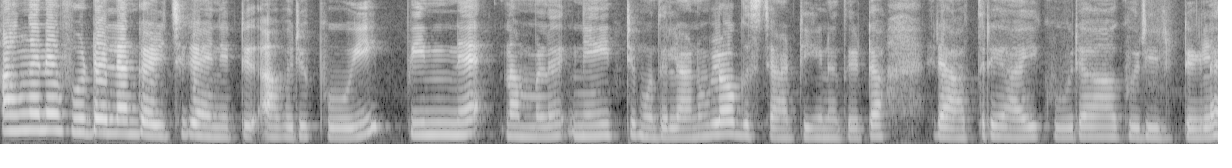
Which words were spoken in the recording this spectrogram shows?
അങ്ങനെ ഫുഡെല്ലാം കഴിച്ച് കഴിഞ്ഞിട്ട് അവർ പോയി. പിന്നെ നമ്മൾ നൈറ്റ് മുതലാണ് വ്ളോഗ് സ്റ്റാർട്ട് ചെയ്യണത് കേട്ടോ രാത്രിയായി കൂരാ കുരിട്ട് അല്ലേ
